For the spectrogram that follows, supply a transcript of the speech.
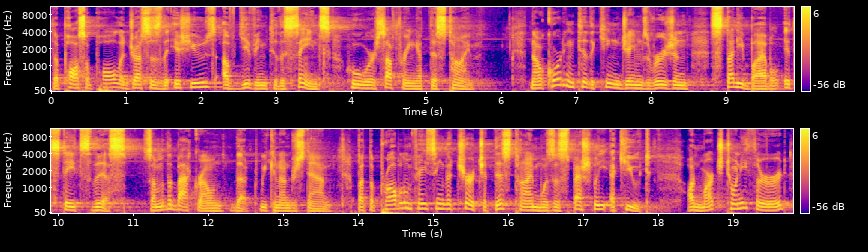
The Apostle Paul addresses the issues of giving to the saints who were suffering at this time. Now, according to the King James Version Study Bible, it states this some of the background that we can understand. But the problem facing the church at this time was especially acute. On March 23rd,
